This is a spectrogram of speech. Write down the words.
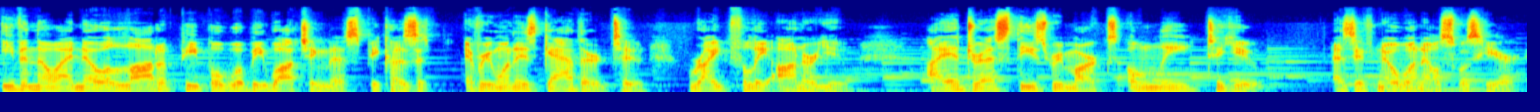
even though I know a lot of people will be watching this because everyone is gathered to rightfully honor you, I address these remarks only to you, as if no one else was here.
